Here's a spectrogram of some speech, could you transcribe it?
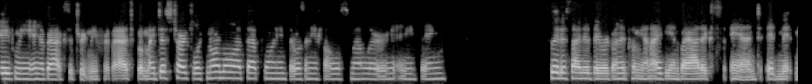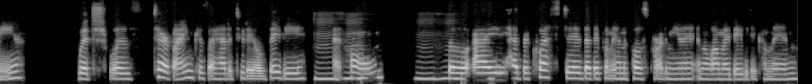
gave me antibiotics to treat me for that. But my discharge looked normal at that point. There wasn't any foul smell or anything. So they decided they were going to put me on IV antibiotics and admit me, which was terrifying because I had a two day old baby at Mhm. home. Mhm. So I had requested that they put me on the postpartum unit and allow my baby to come in,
